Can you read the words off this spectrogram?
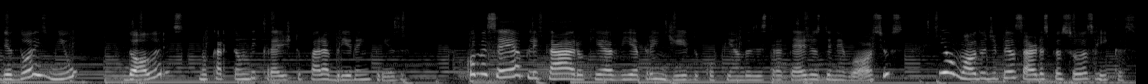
de 2 mil dólares no cartão de crédito para abrir a empresa. Comecei a aplicar o que havia aprendido, copiando as estratégias de negócios e o modo de pensar das pessoas ricas.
